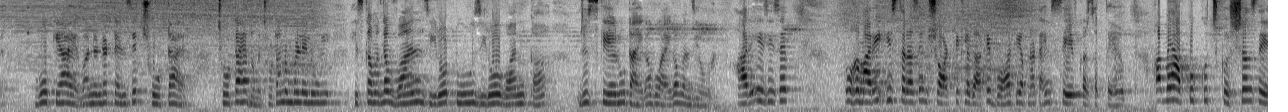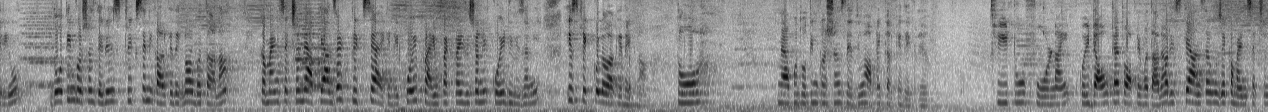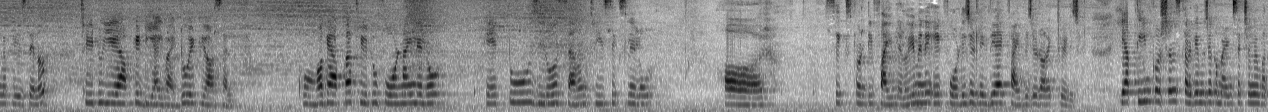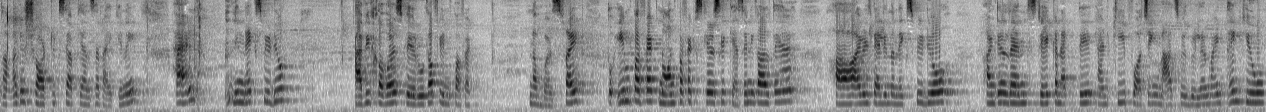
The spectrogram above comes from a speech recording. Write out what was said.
वो क्या है? 110 से छोटा है। छोटा है तो मैं छोटा नंबर ले लूँगी। इसका मतलब one zero two zero one का जो स्केयर रूट आएगा, वो आएगा वन ज़ीरो वन। आ रही है इसी से तो हमारे इस तरह से हम शॉर्ट ट्रिक लगा के बहुत ही अपना टाइम सेव कर सकते हैं। अब मैं आपको कुछ क्वेश्चंस दे रही हूँ। दो तीन क्वेश्चन दे रही हूँ। इस ट्रिक से निकाल के देखना और बताना। कमेंट सेक्शन में आपके आंसर ट्रिक से आए कि नहीं। कोई प्राइम फैक्टराइजेशन नहीं, कोई डिवीज़न नहीं। इस ट्रिक को लगा के देखना। तो मैं आपको दो तीन क्वेश्चंस देती हूँ। आपने करके देख रहे हैं। थ्री टू फोर नाइन कोई डाउट है तो आपने बताना और इसके आंसर मुझे कमेंट सेक्शन में प्लीज़ देना। थ्री टू ये आपके D I Y do it yourself homework है आपका थ्री टू फोर नाइन ले लो eight two zero seven three six ले लो और सिक्स ट्वेंटी फाइव ले लो। ये मैंने एक फोर डिजिट लिख दिया, एक फाइव डिजिट और एक थ्री डिजिट ये आप तीन क्वेश्चंस करके मुझे कमेंट सेक्शन में बताना कि शॉर्ट ट्रिक से आपके आंसर आए कि नहीं। And in next video, I will cover square root of imperfect numbers, right? तो इम परफेक्ट नॉन परफेक्ट squares के कैसे निकालते हैं? I will tell in the next video until then stay connected and keep watching maths with brilliant mind. Thank you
